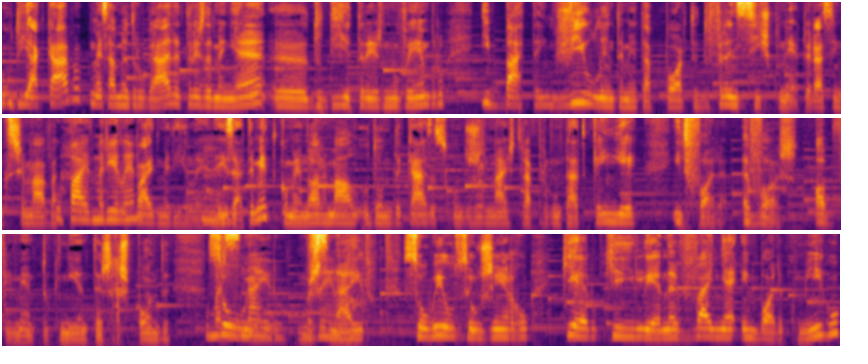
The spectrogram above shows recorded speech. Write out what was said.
O dia acaba, começa a madrugada, 3 da manhã, uh, do dia 3 de novembro, e batem violentamente à porta de Francisco Neto. Era assim que se chamava. O pai de Maria Helena? O pai de Maria Helena, hum. exatamente. Como é normal, o dono da casa, segundo os jornais, terá perguntado quem é, e de fora, a voz, obviamente, do 500 responde: o Sou eu, marceneiro, sou eu, o seu genro, quero que a Helena venha embora comigo,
